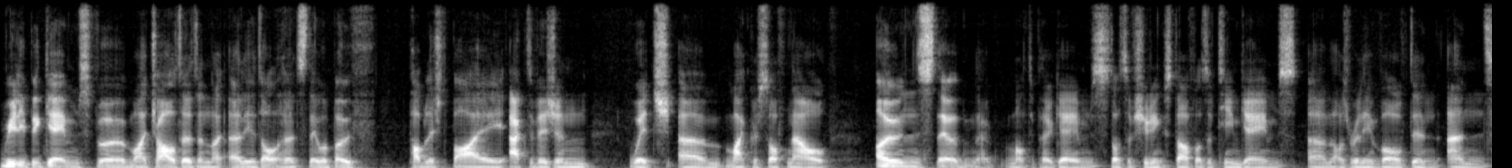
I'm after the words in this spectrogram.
really big games for my childhood and like early adulthood. So they were both published by Activision, which um, Microsoft now owns. They were you know, multiplayer games, lots of shooting stuff, lots of team games um, I was really involved in, and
